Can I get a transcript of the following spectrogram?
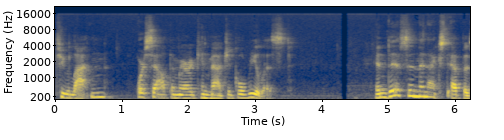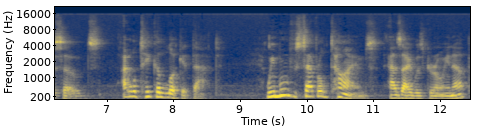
to Latin or South American magical realist. In this and the next episodes, I will take a look at that. We moved several times as I was growing up,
